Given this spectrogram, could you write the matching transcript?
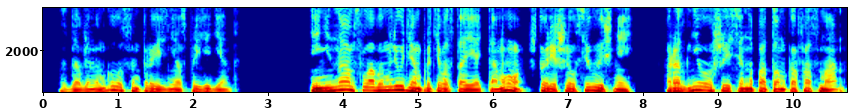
– сдавленным голосом произнес президент. «И не нам, слабым людям, противостоять тому, что решил Всевышний, разгневавшийся на потомков осман.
